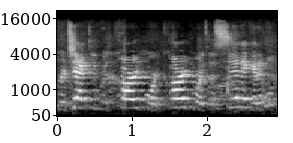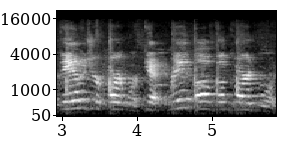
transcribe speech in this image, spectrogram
protected with cardboard. Cardboard's acidic and it will damage your artwork. Get rid of the cardboard.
